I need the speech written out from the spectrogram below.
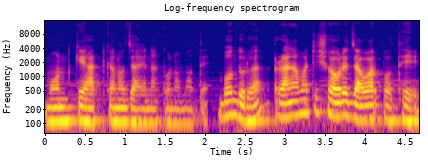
মনকে আটকানো যায় না কোনো মতে। বন্ধুরা, রাঙামাটি শহরে যাওয়ার পথে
